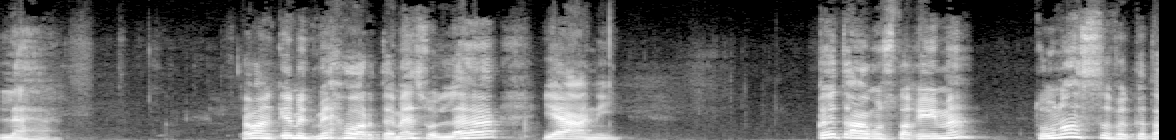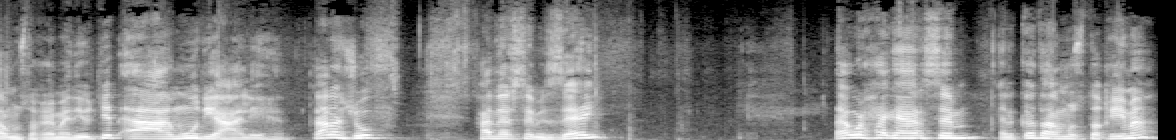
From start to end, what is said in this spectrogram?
لها. طبعا كلمة محور تماثل لها يعني قطعة مستقيمة تنصف القطعة المستقيمة دي وتبقى عمودي عليها. تعال نشوف هنرسم إزاي. أول حاجة هرسم القطعة المستقيمة.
